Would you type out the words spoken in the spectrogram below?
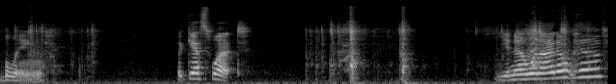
bling. But guess what? You know what I don't have?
